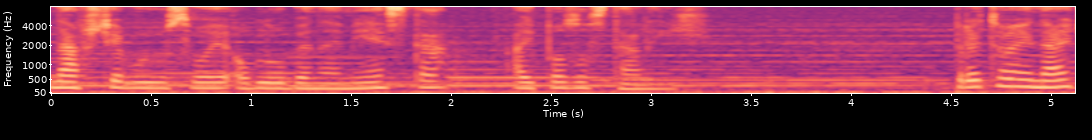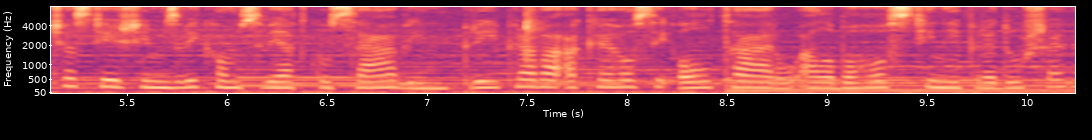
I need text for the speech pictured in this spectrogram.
navštevujú svoje oblúbené miesta aj pozostalých. Preto je najčastejším zvykom Sviatku Sávin príprava akéhosi oltáru alebo hostiny pre duše,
